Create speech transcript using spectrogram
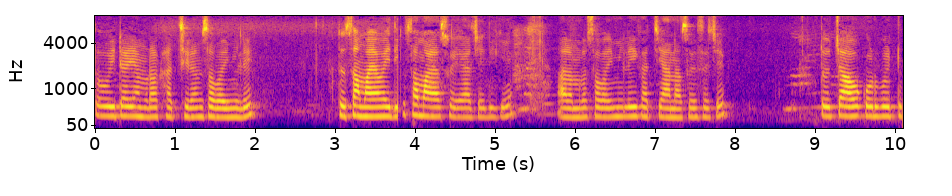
তো ওইটাই আমরা খাচ্ছিলাম সবাই মিলে। তো সামায়া এইদিকে সামায়া শুয়ে আছে এদিকে, আর আমরা সবাই মিলেই খাচ্ছি আনাস এসেছে। তো চাও করব একটু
